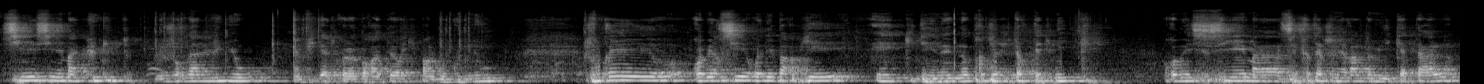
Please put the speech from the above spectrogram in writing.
Ciné Cinéma Culte, le journal L'Union, un fidèle collaborateur qui parle beaucoup de nous. Je voudrais remercier René Barbier, et, qui est notre directeur technique, remercier ma secrétaire générale Dominique Attal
